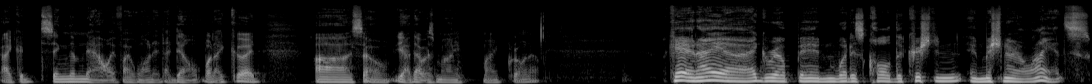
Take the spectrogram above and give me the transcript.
I could sing them now if I wanted. I don't, but I could. Uh, so yeah, that was my my growing up. Okay, and I uh, I grew up in what is called the Christian and Missionary Alliance,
